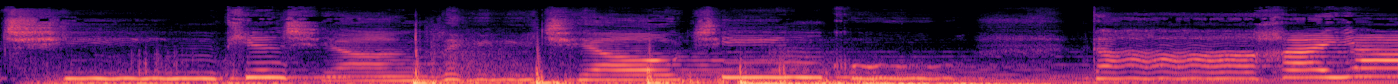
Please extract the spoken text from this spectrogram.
青天响雷敲金鼓，大海扬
